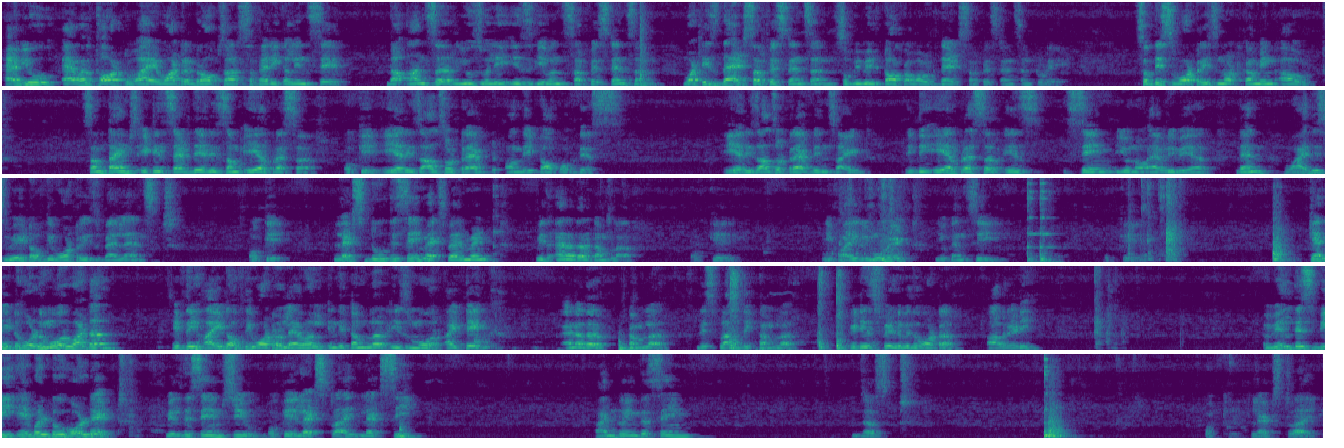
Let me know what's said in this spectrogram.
have you ever thought why water drops are spherical in shape? The answer usually is given surface tension. What is that surface tension? So we will talk about that surface tension today. So this water is not coming out. Sometimes it is said there is some air pressure. Okay, air is also trapped on the top of this. Air is also trapped inside. If the air pressure is same, you know, everywhere, then why this weight of the water is balanced? Okay, let's do the same experiment with another tumbler. Okay. If I remove it you can see. Okay. Can it hold more water? If the height of the water level in the tumbler is more I take another tumbler this plastic tumbler. It is filled with water already. Will this be able to hold it? Will the same sieve? Okay let's try. Let's see I'm doing the same. Just okay let's try.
